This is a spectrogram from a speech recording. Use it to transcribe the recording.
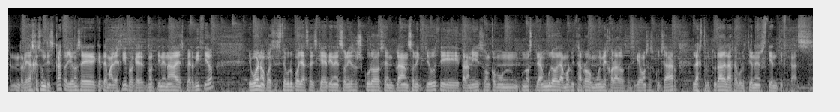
en realidad es que es un discazo. Yo no sé qué tema elegí porque no tiene nada de desperdicio. Y bueno, pues este grupo ya sabéis que tiene sonidos oscuros en plan Sonic Youth y para mí son como unos triángulos de amor bizarro muy mejorados. Así que vamos a escuchar la estructura de las revoluciones científicas.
